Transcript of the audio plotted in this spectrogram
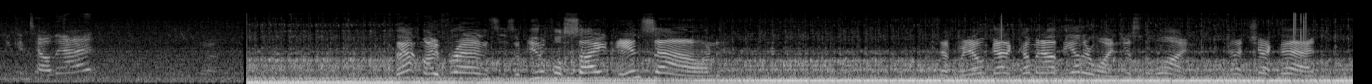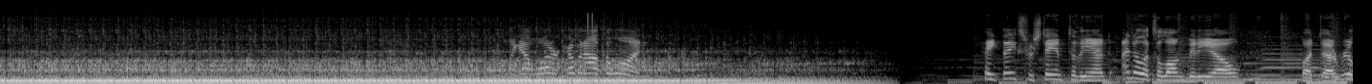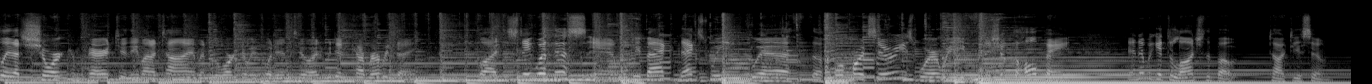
You can tell that. That, my friends, is a beautiful sight and sound. Except we don't got it coming out the other one, just the one. Gotta check that. Only got water coming out the one. Hey, thanks for staying to the end. I know that's a long video, but uh, really that's short compared to the amount of time and the work that we put into it. We didn't cover everything. But stay with us, and we'll be back next week with the four part series where we finish up the hull paint and then we get to launch the boat. Talk to you soon.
